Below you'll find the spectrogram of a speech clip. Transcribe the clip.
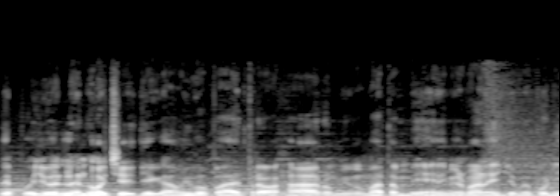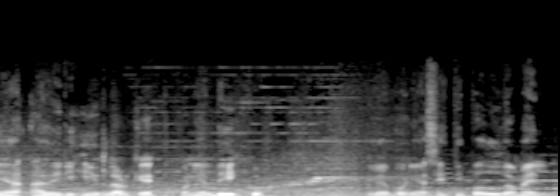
después yo en la noche llegaba mi papá de trabajar, o mi mamá también, y mi hermana, y yo me ponía a dirigir la orquesta, ponía el disco, y me ponía así tipo Dudamel, ¿no?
